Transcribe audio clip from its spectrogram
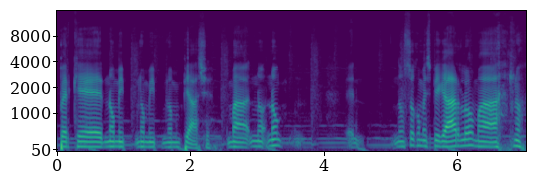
perché non mi, non mi- non mi piace, ma no- non, eh, non so come spiegarlo, ma no-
